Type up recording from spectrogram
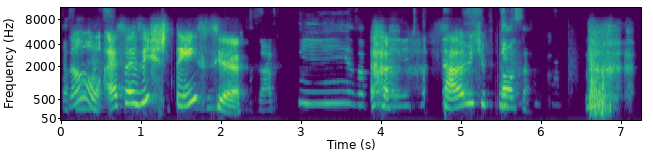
Forma Não, essa existência, Exato. Sim, exatamente. sabe? Tipo, Nossa,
